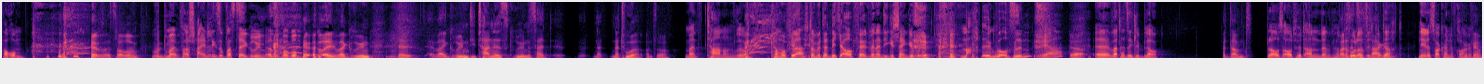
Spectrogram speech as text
Warum? Was, warum? Du meinst wahrscheinlich so pastellgrün, also warum? weil, weil grün, weil grün, die Tanne ist grün, ist halt äh, Na Natur und so. Du meinst Tarnung, so. Camouflage, damit er nicht auffällt, wenn er die Geschenke bringt. Macht irgendwo auch Sinn, ja? Ja. Äh, war tatsächlich blau. Verdammt. Blaues Outfit an, dann hat War das Cola sich gedacht. Nee, das war keine Frage. Okay.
